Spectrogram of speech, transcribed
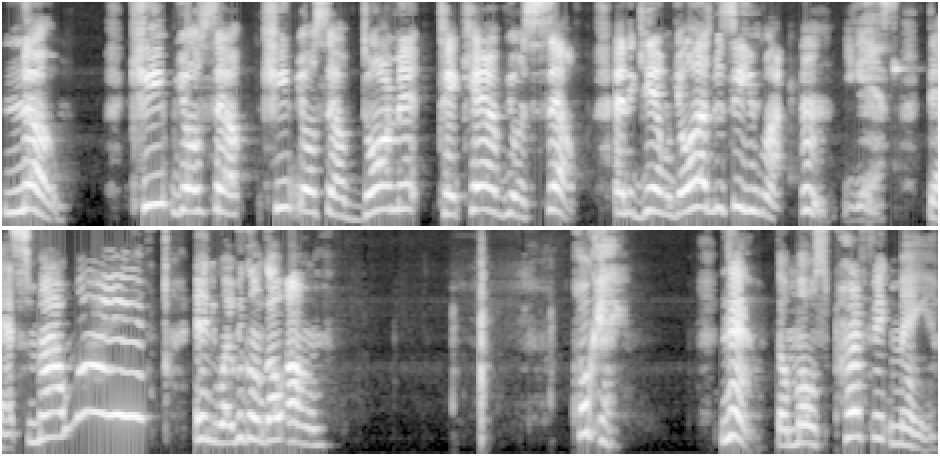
No. Keep yourself, keep yourself dormant. Take care of yourself. And again, when your husband see you, like, mm, yes, that's my wife. Anyway, we're gonna go on. Okay. Now, the most perfect man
